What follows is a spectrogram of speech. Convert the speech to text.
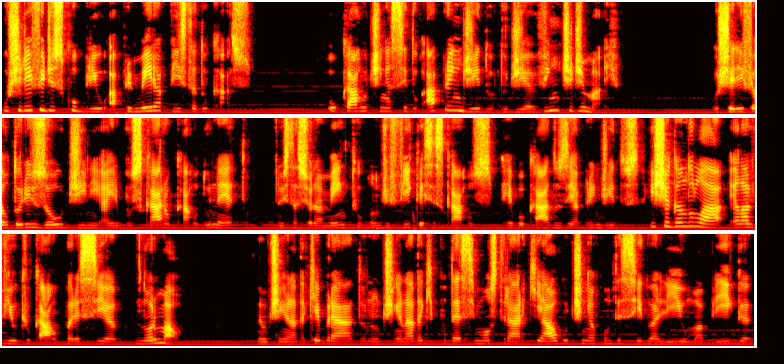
o xerife descobriu a primeira pista do caso o carro tinha sido apreendido do dia 20 de maio. O xerife autorizou Ginny a ir buscar o carro do neto, no estacionamento onde fica esses carros rebocados e apreendidos, e chegando lá, ela viu que o carro parecia normal. Não tinha nada quebrado, não tinha nada que pudesse mostrar que algo tinha acontecido ali, uma briga,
